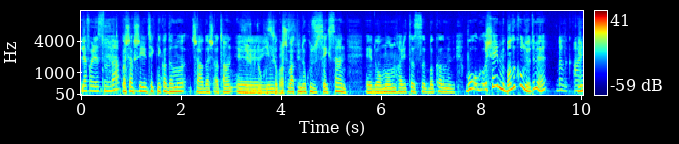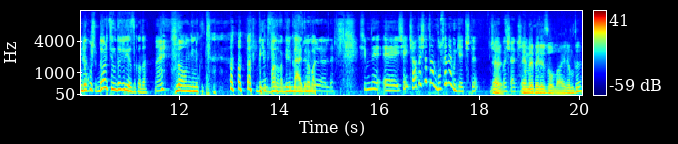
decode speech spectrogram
laf arasında. Başakşehir teknik adamı Çağdaş Atan e, 29 29, Şubat. Şubat. 1980 e, doğumlu onun haritası bakalım. Bu şey mi balık oluyor değil mi? Balık, aynen. 29 4 yılda bir yazık o da. Doğum günü kut. benim, bana bak benim derdime bak. Herhalde. Şimdi e, şey Çağdaş Atan bu sene mi geçti? Şey, Evet. Başakşehir. Emre Belezoğlu ayrıldı.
